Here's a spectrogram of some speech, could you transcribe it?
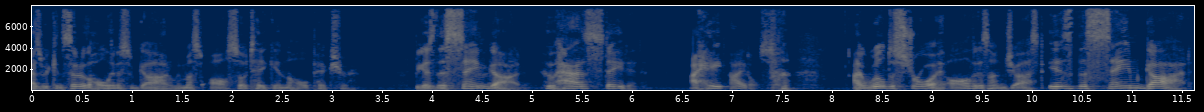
as we consider the holiness of God, we must also take in the whole picture. Because this same God who has stated, I hate idols, I will destroy all that is unjust, is the same God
